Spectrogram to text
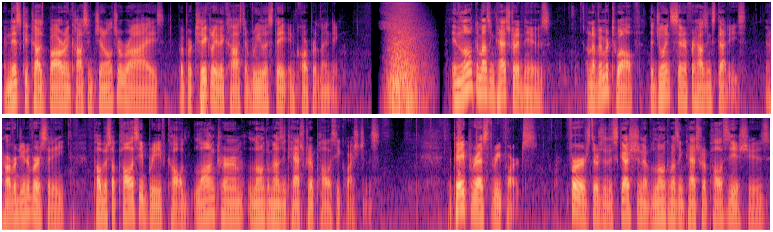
And this could cause borrowing costs in general to rise, but particularly the cost of real estate and corporate lending. In low income housing tax credit news, on November 12th, the Joint Center for Housing Studies at Harvard University published a policy brief called Long Term Low Income Housing Tax Credit Policy Questions. The paper has three parts. First, there's a discussion of low income housing tax credit policy issues,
